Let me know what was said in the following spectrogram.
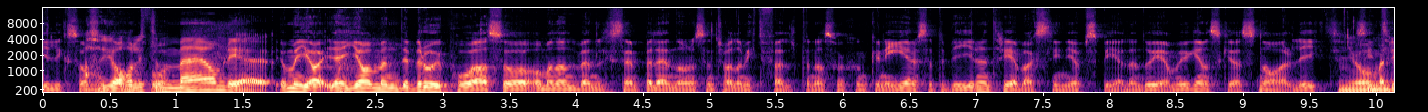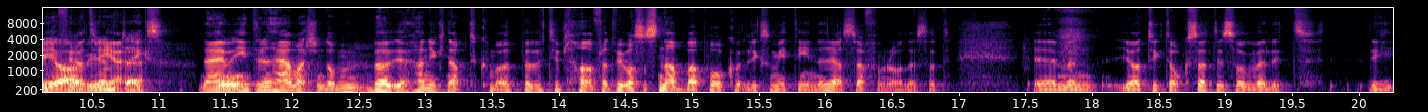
i, liksom Alltså jag håller lite med om det. Ja men, ja, ja, ja men det beror ju på alltså, om man använder till exempel en av de centrala mittfältarna som sjunker ner så att det blir en trebackslinje i uppspelen. Då är man ju ganska snarlikt. Jo, sin men det gör vi ju 3-4-3. Nej, men inte den här matchen. De behövde, hann ju knappt komma upp till plan för att vi var så snabba på att liksom mitt inne i deras straffområde. Så att, eh, men jag tyckte också att det såg väldigt... Det,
